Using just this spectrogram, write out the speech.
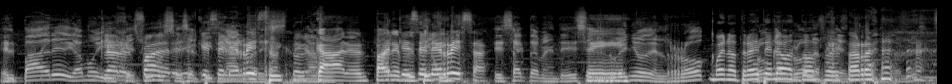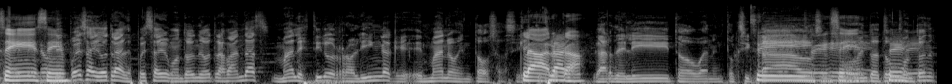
El padre, digamos, Claro, y el Jesús padre, es el el que Piti se le reza. digamos. Claro, el padre Al que se le reza. Exactamente, es Sí. el dueño del rock. Bueno, tráetelo entonces. Sí, sí. Después hay otra, después hay un montón de otras bandas, mal estilo Rolinga, que es más noventosa, sí. Claro, Claro. Gardelito, bueno, Intoxicados, Sí, en sí, su momento todo sí. un montón.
